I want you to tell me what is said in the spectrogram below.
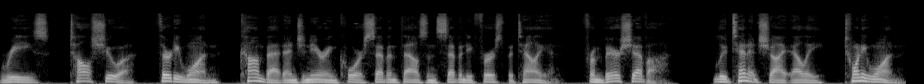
Rees, Tal Shua, 31, Combat Engineering Corps 7071st Battalion, from Beersheva. Lieutenant Shai Eli, 21,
